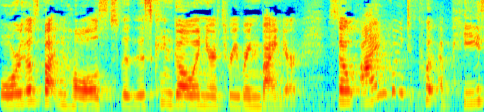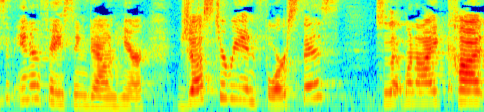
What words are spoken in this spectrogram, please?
or those buttonholes so that this can go in your three ring binder. So I'm going to put a piece of interfacing down here just to reinforce this so that when I cut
